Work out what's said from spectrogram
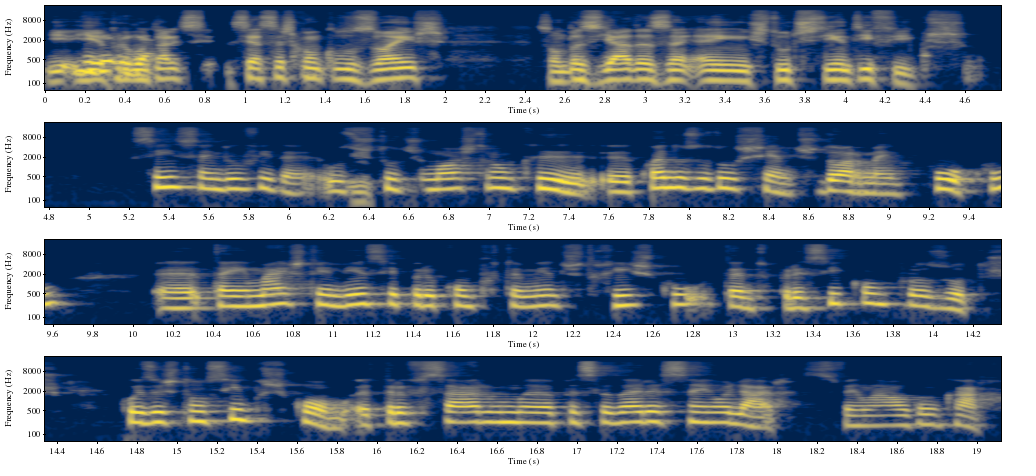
Ia, ia perguntar se, se, essas conclusões são baseadas em, em estudos científicos. Sim, sem dúvida. Os estudos mostram que eh, quando os adolescentes dormem pouco, têm mais tendência para comportamentos de risco, tanto para si como para os outros. Coisas tão simples como atravessar uma passadeira sem olhar, se vem lá algum carro,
